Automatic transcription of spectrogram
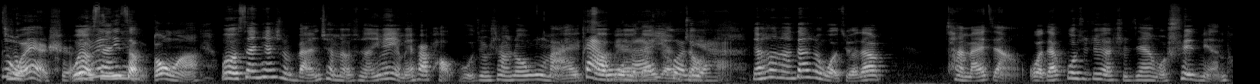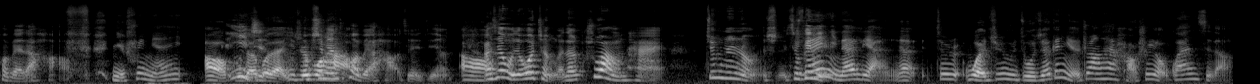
那我也是。我有三天怎么动啊？我有三天是完全没有训练，因为也没法跑步，就是上周雾霾特别的严重。然后呢，但是我觉得，坦白讲，我在过去这段时间我睡眠特别的好。你睡眠哦，一直一直睡眠特别好最近。哦。而且我觉得我整个的状态。就是那种，就跟你的脸的，就是我就我觉得跟你的状态好是有关系的，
